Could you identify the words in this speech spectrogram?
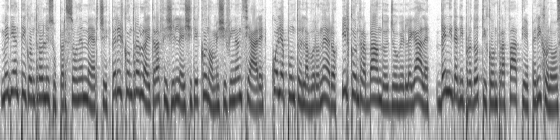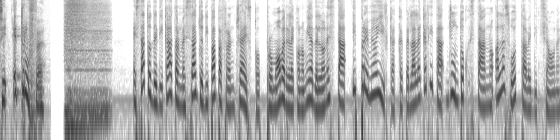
mediante i controlli su persone e merci, per il controllo ai traffici illeciti economici finanziari, quali appunto il lavoro nero, il contrabbando e gioco illegale, vendita di prodotti contraffatti e pericolosi e truffe. È stato dedicato al messaggio di Papa Francesco, promuovere l'economia dell'onestà, il premio IRCAC per la legalità giunto quest'anno alla sua ottava edizione.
